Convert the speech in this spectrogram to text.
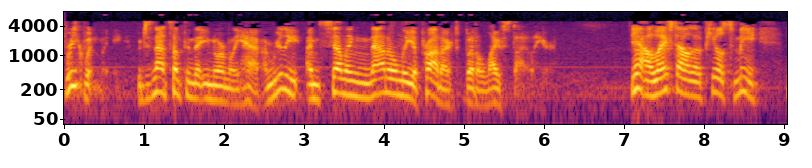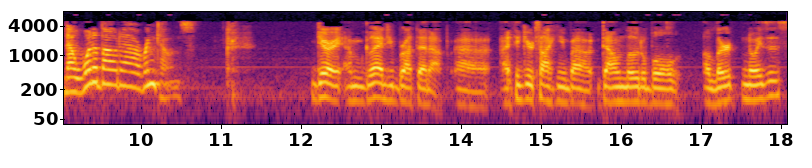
frequently, which is not something that you normally have. I'm really I'm selling not only a product but a lifestyle here. Yeah, a lifestyle that appeals to me. Now, what about uh, ringtones? Gary, I'm glad you brought that up. Uh, I think you're talking about downloadable alert noises.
